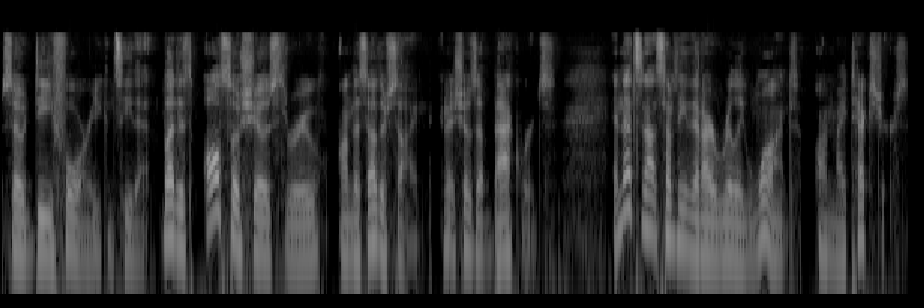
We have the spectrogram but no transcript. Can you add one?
So D4, you can see that. But it also shows through on this other side, and it shows up backwards. And that's not something that I really want on my textures.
